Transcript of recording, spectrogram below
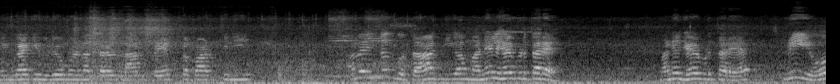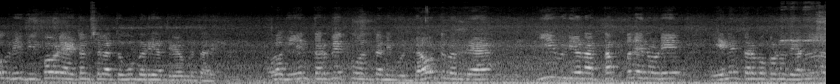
ಹೀಗಾಗಿ ವಿಡಿಯೋಗಳನ್ನ ತರಲು ನಾನು ಪ್ರಯತ್ನ ಮಾಡ್ತೀನಿ. ಆಮೇಲೆ ಇನ್ನೊಂದು ಗೊತ್ತಾ? ಈಗ ಮನೇಲಿ ಹೇಳ್ಬಿಡ್ತಾರೆ. ಮನೇಲಿ ಹೇಳ್ಬಿಡ್ತಾರೆ, ಫ್ರೀ, ಹೋಗ್ರಿ, ದೀಪಾವಳಿ ಐಟಮ್ಸ್ ಎಲ್ಲ ತೊಗೊಂಬರ್ರಿ ಅಂತ ಹೇಳ್ಬಿಡ್ತಾರೆ. ಅವಾಗ ಏನು ತರಬೇಕು ಅಂತ ನಿಮ್ಗೆ ಡೌಟ್ ಬಂದರೆ ಈ ವಿಡಿಯೋನ ತಪ್ಪದೆ ನೋಡಿ ಏನೇನು ತರಬೇಕು ಅನ್ನೋದು ಎಲ್ಲ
